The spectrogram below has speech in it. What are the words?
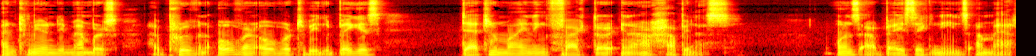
and community members have proven over and over to be the biggest determining factor in our happiness once our basic needs are met.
